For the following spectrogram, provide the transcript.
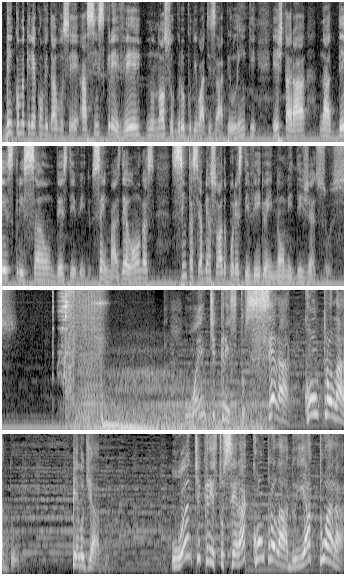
Bem como eu queria convidar você a se inscrever no nosso grupo de WhatsApp. O link estará na descrição deste vídeo. Sem mais delongas, sinta-se abençoado por este vídeo em nome de Jesus. O anticristo será controlado pelo diabo. O anticristo será controlado e atuará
